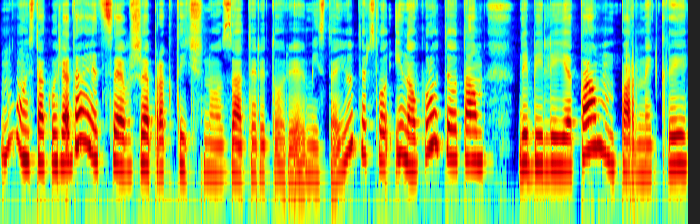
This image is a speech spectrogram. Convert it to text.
Ну, ось так виглядає. Це вже практично за територією міста Ютерсло. І навпроти, отам, де біліє, там парники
